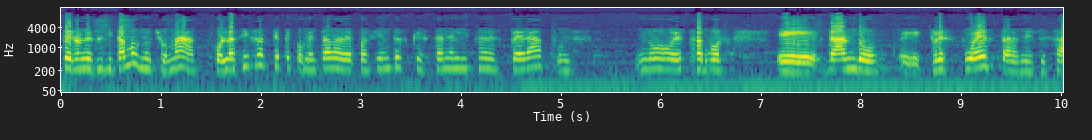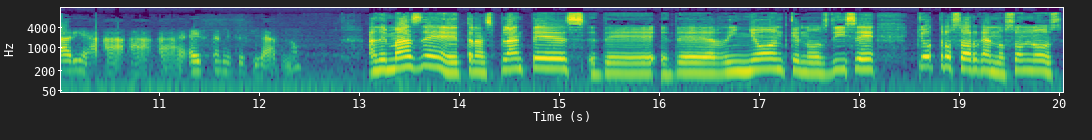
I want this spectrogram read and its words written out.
pero necesitamos mucho más. Con las cifras que te comentaba de pacientes que están en lista de espera, pues no estamos eh, dando eh, respuesta necesaria a, a esta necesidad, ¿no? Además de trasplantes de, riñón que nos dice qué otros órganos son los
